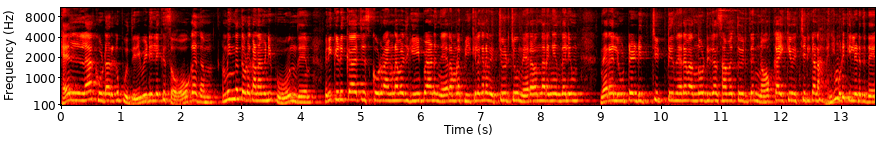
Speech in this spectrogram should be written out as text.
എല്ലാ കൂട്ടുകാർക്കും പുതിരി വീഡിയോയിലേക്ക് സ്വാഗതം നമ്മൾ ഇന്നത്തെ ഇവിടെ കാണാൻ വേണ്ടി പോകുന്നത് ഒരു കിടക്കാച്ച് സ്കൂൾ അങ്ങനെ വെച്ച് ഗീപ്പാണ് നേരെ നമ്മളെ പീക്കിലൊക്കെ അങ്ങനെ വെച്ച് പിടിച്ചു നേരെ വന്നിറങ്ങി എന്തായാലും നേരെ ലൂട്ട് അടിച്ചിട്ട് നേരെ വന്നുകൊണ്ടിരിക്കുന്ന സമയത്ത് ഒരുത്തൻ നോക്കായിക്ക് വെച്ചിരിക്കണം അവനെയും കൂടി കില്ലെടുത്തിട്ട്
